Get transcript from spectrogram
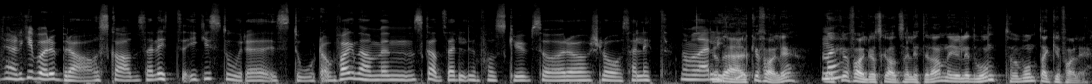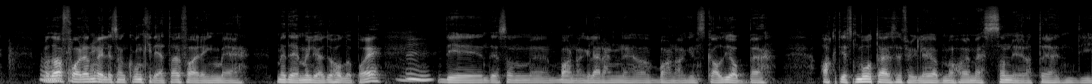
Er det ikke bare bra å skade seg litt? Ikke i store, stort omfang, da, men skade seg litt, få skrubbsår og slå seg litt når man er Ja, det er jo ikke farlig. Det Nei. er ikke farlig å skade seg litt. Det gjør litt vondt, og vondt er ikke farlig. Men da får du en veldig sånn konkret erfaring med, med det miljøet du holder på i. Mm. De, det som eh, barnehagelæreren og barnehagen skal jobbe aktivt mot, er selvfølgelig å jobbe med HMS, som gjør at de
